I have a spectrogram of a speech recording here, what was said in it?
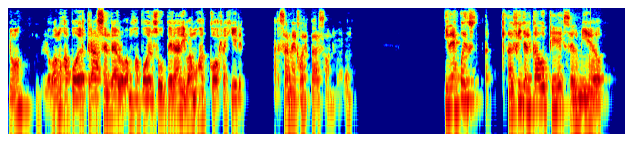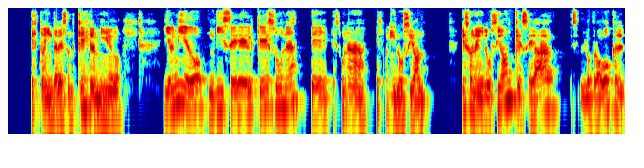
¿no? Lo vamos a poder trascender, lo vamos a poder superar y vamos a corregir para ser mejores personas, ¿verdad? Y después, al fin y al cabo, ¿qué es el miedo? Esto es interesante. ¿Qué es el miedo? Y el miedo, dice él, que es una, eh, es una, es una ilusión. Es una ilusión que se ha, lo provoca el,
